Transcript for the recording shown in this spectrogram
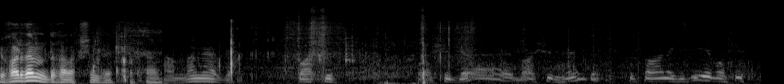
Yukarıdan mı dıkanak şimdi? Allah nerede? Başı. Başı da başı nerede? Kutağına gidiyor başı.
